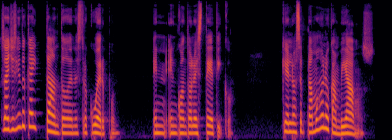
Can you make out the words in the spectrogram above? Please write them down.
O sea, yo siento que hay tanto de nuestro cuerpo en, en cuanto a lo estético que lo aceptamos o lo cambiamos.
